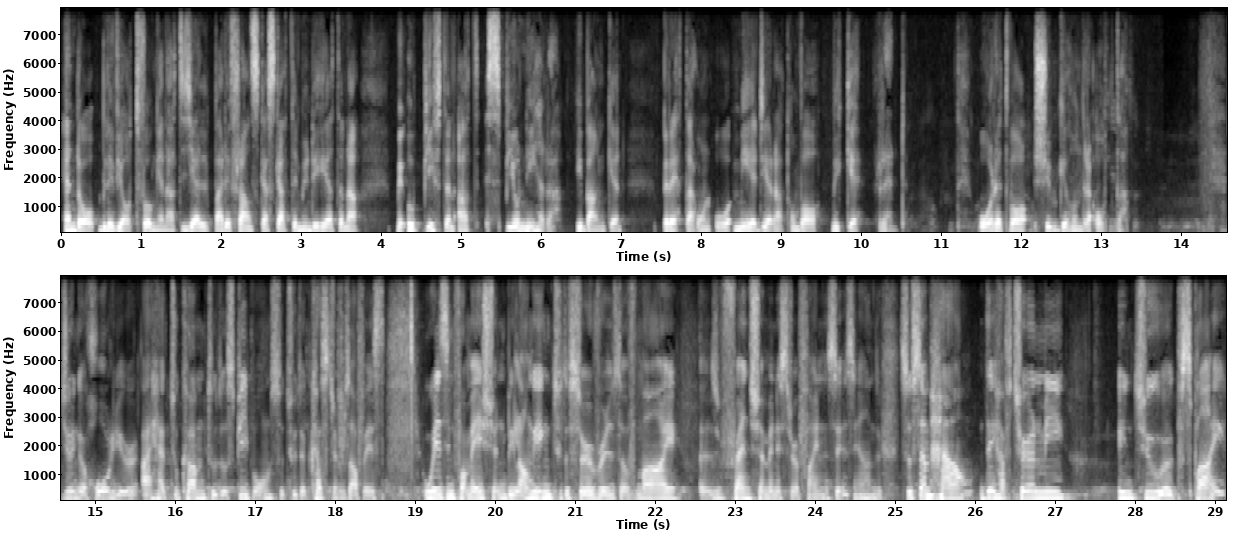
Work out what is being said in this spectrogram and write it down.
En dag blev jag tvungen att hjälpa de franska skattemyndigheterna med uppgiften att spionera i banken, berättar hon och medger att hon var mycket rädd. Året var 2008. During a whole year, I had to come to those people, so to the customs office, with information belonging to the servers of my uh, French Minister of Finances. Yeah. So somehow they have turned me into a spy.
